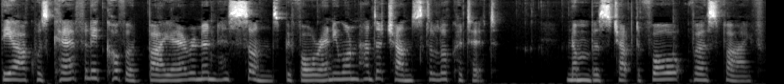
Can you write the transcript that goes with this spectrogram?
the ark was carefully covered by Aaron and his sons before anyone had a chance to look at it. Numbers chapter 4, verse 5.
